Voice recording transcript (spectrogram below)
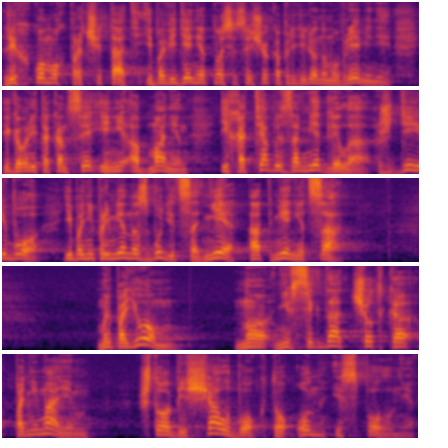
легко мог прочитать, ибо видение относится еще к определенному времени и говорит о конце и не обманен, и хотя бы замедлило, жди его, ибо непременно сбудется, не отменится. Мы поем, но не всегда четко понимаем, что обещал Бог, то Он исполнит,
